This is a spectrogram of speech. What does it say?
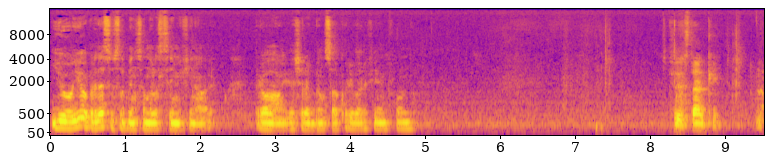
Io, io per adesso sto pensando alla semifinale. Però mi piacerebbe un sacco arrivare fino in fondo. Siete stanchi? No.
